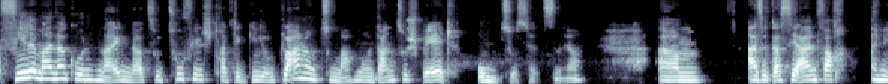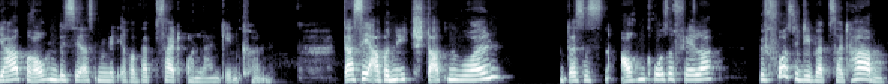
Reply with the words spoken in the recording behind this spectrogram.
viele meiner Kunden neigen dazu, zu viel Strategie und Planung zu machen und dann zu spät umzusetzen. Ja? Ähm, also, dass sie einfach ein Jahr brauchen, bis sie erstmal mit ihrer Website online gehen können. Dass sie aber nicht starten wollen, das ist auch ein großer Fehler, bevor sie die Website haben.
